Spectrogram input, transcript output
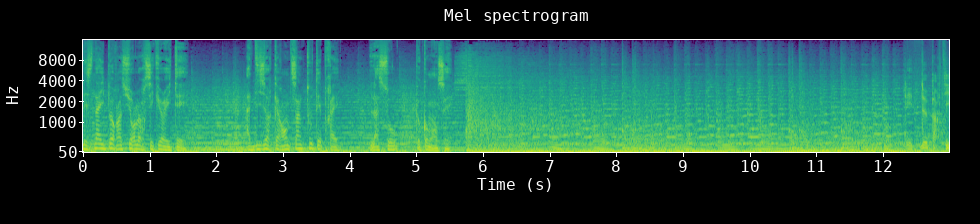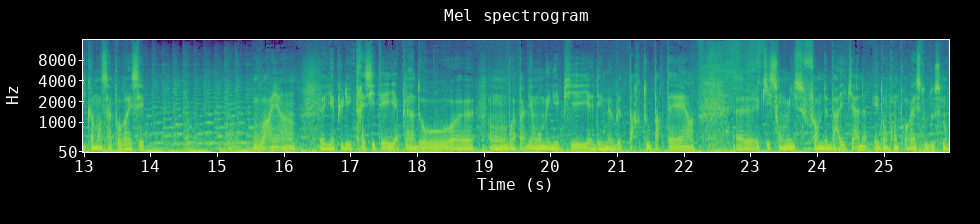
les snipers assurent leur sécurité. À 10h45, tout est prêt. L'assaut peut commencer. Les deux parties commencent à progresser. On voit rien. hein. Il n'y a plus d'électricité, il y a plein d'eau, euh, on voit pas bien où on met les pieds, il y a des meubles partout par terre euh, qui sont mis sous forme de barricades et donc on progresse tout doucement.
